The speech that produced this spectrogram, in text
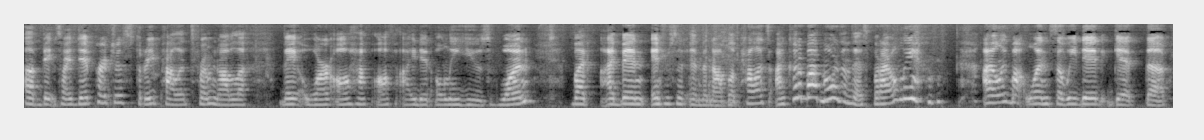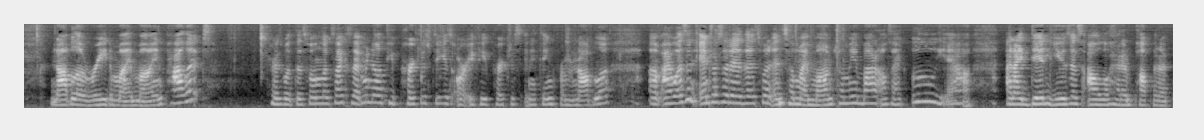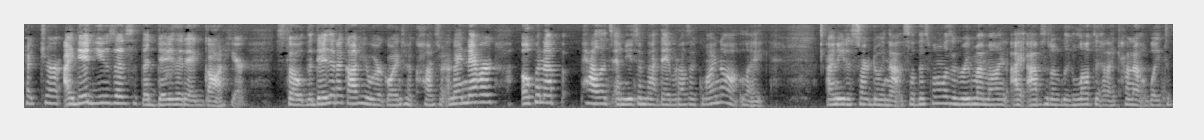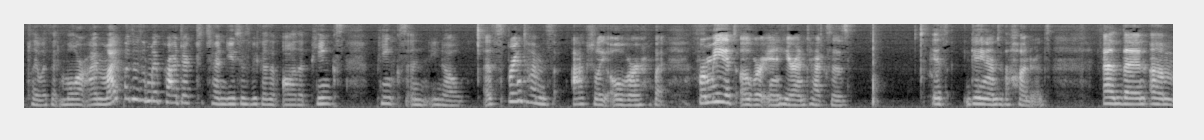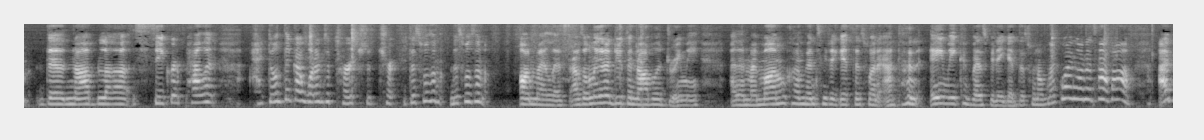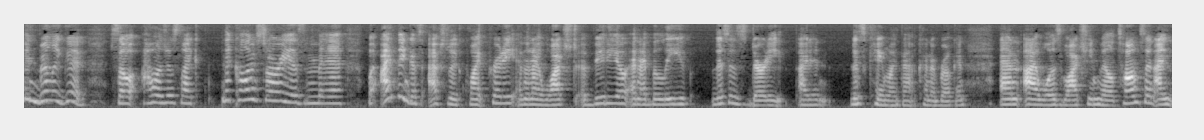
update. So I did purchase three palettes from Nabla. They were all half off. I did only use one, but I've been interested in the Nabla palettes. I could have bought more than this, but I only I only bought one. So we did get the Nabla Read My Mind palette. Here's what this one looks like. Let me know if you purchased these or if you purchased anything from Nabla. Um, I wasn't interested in this one until my mom told me about it. I was like, ooh, yeah. And I did use this. I'll go ahead and pop in a picture. I did use this the day that it got here. So the day that I got here, we were going to a concert. And I never open up palettes and use them that day. But I was like, why not? Like, I need to start doing that. So this one was a read my mind. I absolutely loved it. And I cannot wait to play with it more. I might put this in my project to 10 uses because of all the pinks. Pinks and, you know, uh, springtime is actually over. But for me, it's over in here in Texas. It's getting into the hundreds. And then um, the Nabla Secret palette. I don't think I wanted to purchase this wasn't this wasn't on my list. I was only gonna do the Nabla Dreamy, and then my mom convinced me to get this one, and then Amy convinced me to get this one. I'm like, going on a top off. I've been really good, so I was just like, the color story is meh, but I think it's actually quite pretty. And then I watched a video, and I believe this is dirty. I didn't. This came like that, kind of broken. And I was watching Mel Thompson. I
